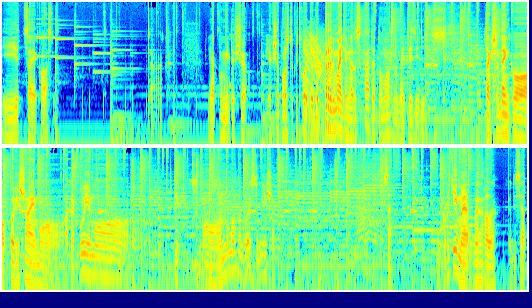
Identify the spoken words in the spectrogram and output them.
І це є класно. Так. Я помітив, що якщо просто підходити до предметів натискати, то можна знайти зілля. Так, швиденько порішаємо, атакуємо. Під... О, ну можна було сильніше. Все. Ми круті, ми виграли 50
